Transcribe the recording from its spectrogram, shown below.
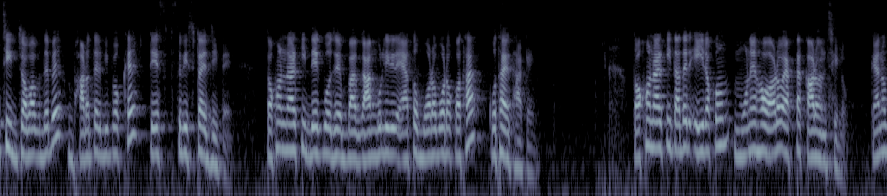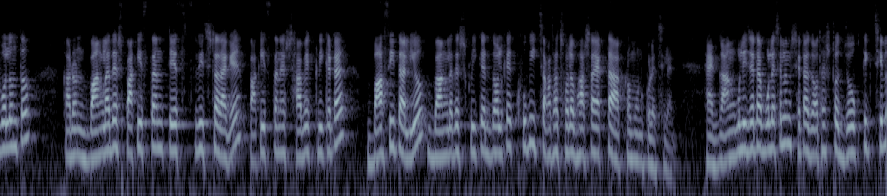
উচিত জবাব দেবে, ভারতের বিপক্ষে টেস্ট সিরিজটায় জিতে। তখন আর কি দেখব যে বা গাঙ্গুলির এত বড় বড় কথা কোথায় থাকে। তখন আর কি তাদের এই রকম মনে হওয়ারও একটা কারণ ছিল। কেন বলুন তো? কারণ বাংলাদেশ পাকিস্তান টেস্ট সিরিজটার আগে পাকিস্তানের সাবেক ক্রিকেটার বাসিত আলীও বাংলাদেশ ক্রিকেট দলকে খুবই চাঁচাছোলা ভাষায় একটা আক্রমণ করেছিলেন। হ্যাঁ গাঙ্গুলি যেটা বলেছিলেন সেটা যথেষ্ট যৌক্তিক ছিল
